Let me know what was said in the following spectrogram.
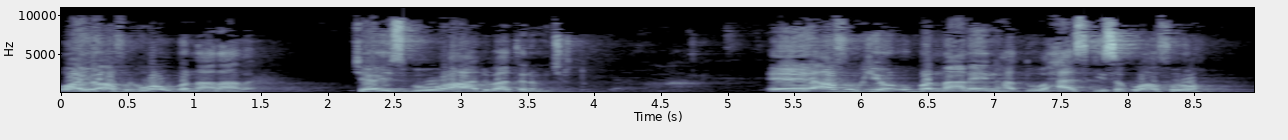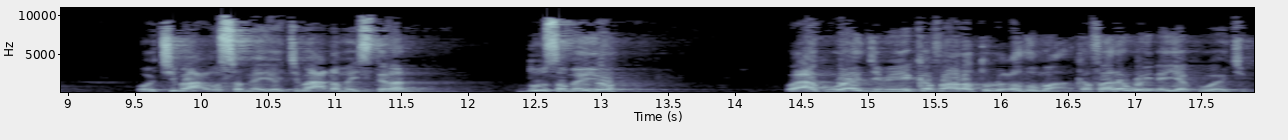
waayo afurka waa u bannaanaaba jaais buu u ahaa dhibaatana ma jirto. Afurkii oon u bannaanayn hadduu xaaskiisa ku afuro oo jimaac uu sameeyo jimaac dhammaystiran hadduu sameeyo waxaa ku waajibi kafaaratlcudma kafaaro weyn ayaa ku waajibi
